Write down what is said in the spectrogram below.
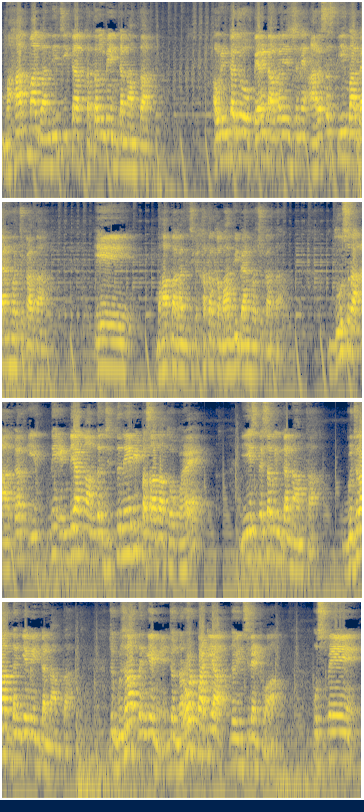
महात्मा गांधी जी का कत्ल में इनका नाम था। और इनका जो पेरेंट ऑर्गेनाइजेशन है आरएसएस तीन बार बैन हो चुका था। ये महात्मा गांधी जी के खतल का बाद भी बैन हो चुका था। दूसरा आकर इतने इंडिया का अंदर जितने भी पसादा थोक है, ये इसमें सब इनका नाम था। गुजरात दंगे में इनका नाम था। जो गुजरात दंगे में जो नरोड पाटिया जो इंसिडेंट हुआ, उसमें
